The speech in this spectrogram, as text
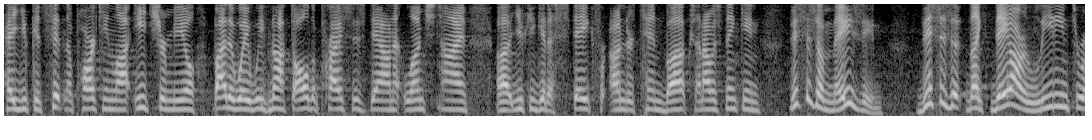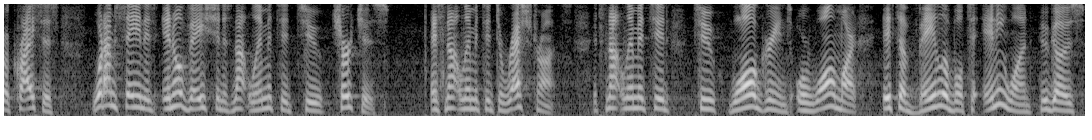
Hey, you could sit in the parking lot, eat your meal. By the way, we've knocked all the prices down at lunchtime. Uh, you could get a steak for under 10 bucks. And I was thinking, this is amazing. This is a, like they are leading through a crisis. What I'm saying is, innovation is not limited to churches. It's not limited to restaurants. It's not limited to Walgreens or Walmart. It's available to anyone who goes,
